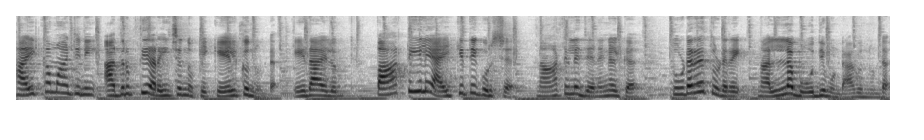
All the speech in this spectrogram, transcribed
ഹൈക്കമാൻഡിനെ അതൃപ്തി അറിയിച്ചെന്നൊക്കെ കേൾക്കുന്നുണ്ട്. ഏതായാലും പാർട്ടിയിലെ ഐക്യത്തെക്കുറിച്ച് നാട്ടിലെ ജനങ്ങൾക്ക് തുടരെ തുടരെ നല്ല ബോധ്യമുണ്ടാകുന്നുണ്ട്.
